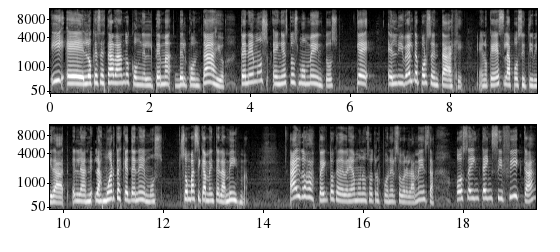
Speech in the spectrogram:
y eh, lo que se está dando con el tema del contagio. Tenemos en estos momentos que el nivel de porcentaje en lo que es la positividad. las muertes que tenemos son básicamente la misma. Hay dos aspectos que deberíamos nosotros poner sobre la mesa. O se intensifica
